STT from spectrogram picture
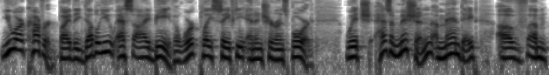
you are covered by the WSIB, the Workplace Safety and Insurance Board, which has a mission, a mandate of, um,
